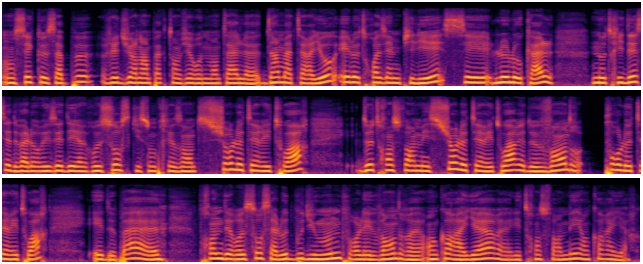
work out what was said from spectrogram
on sait que ça peut réduire l'impact environnemental d'un matériau. Et le troisième pilier, c'est le local. Notre idée, c'est de valoriser des ressources qui sont présentes sur le territoire, de transformer sur le territoire et de vendre pour le territoire et de pas euh, prendre des ressources à l'autre bout du monde pour les vendre euh, encore ailleurs, les transformer encore ailleurs.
